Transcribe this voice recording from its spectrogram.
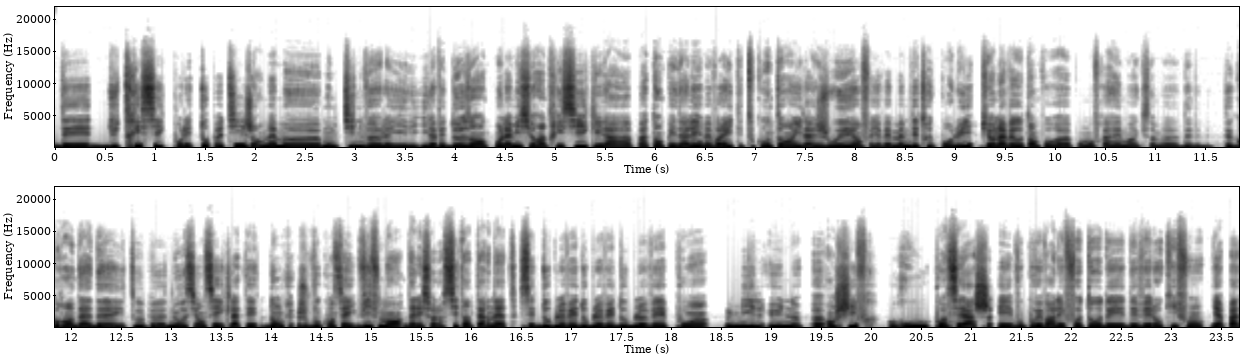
Des, du tricycle pour les tout petits, genre même euh, mon petit neveu, il avait deux ans. On l'a mis sur un tricycle, il a pas tant pédalé, mais voilà, il était tout content, il a joué. Enfin, il y avait même des trucs pour lui. Puis on avait autant pour, euh, pour mon frère et moi qui sommes euh, de, grands dadais et tout. Euh, Nous aussi, on s'est éclatés. Donc, je vous conseille vivement d'aller sur leur site internet. C'est www.1001 euh, en chiffres roue.ch et vous pouvez voir les photos des, vélos qu'ils font. Il n'y a pas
